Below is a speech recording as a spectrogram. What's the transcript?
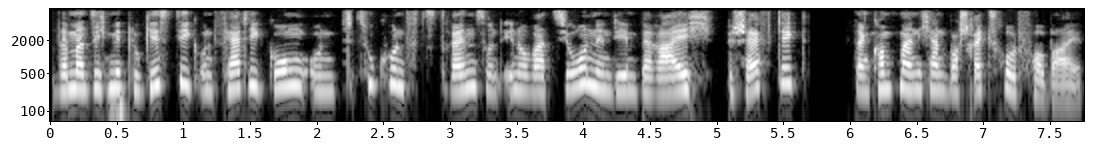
wenn man sich mit Logistik und Fertigung und Zukunftstrends und Innovationen in dem Bereich beschäftigt, dann kommt man nicht an Bosch Rexroth vorbei.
